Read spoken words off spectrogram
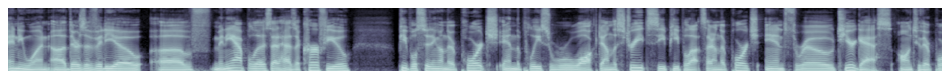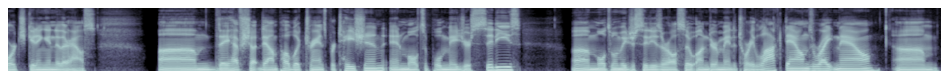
anyone. Uh, there's a video of Minneapolis that has a curfew people sitting on their porch, and the police walk down the street, see people outside on their porch, and throw tear gas onto their porch, getting into their house. Um, they have shut down public transportation in multiple major cities. Um, multiple major cities are also under mandatory lockdowns right now. Um,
